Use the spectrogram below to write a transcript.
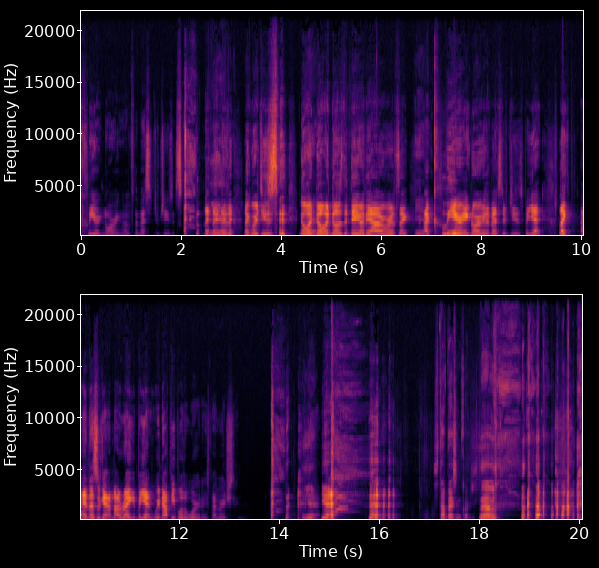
clear ignoring of the message of Jesus. like, Yeah. like, like where Jesus said, "No one, Yeah. no one knows the day or the hour." Where it's like Yeah. a clear ignoring of the message of Jesus. But yet, like, and that's again, I'm not ragging, but yet we're not people of the word. I just find very interesting. Yeah. Yeah. Stop asking questions. Um,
